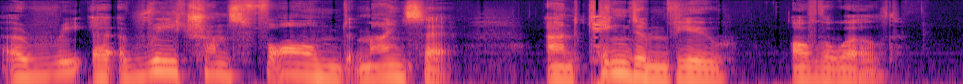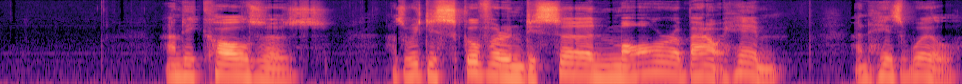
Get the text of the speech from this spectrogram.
a, re, a, a retransformed mindset and kingdom view of the world. And he calls us, as we discover and discern more about him and his will,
